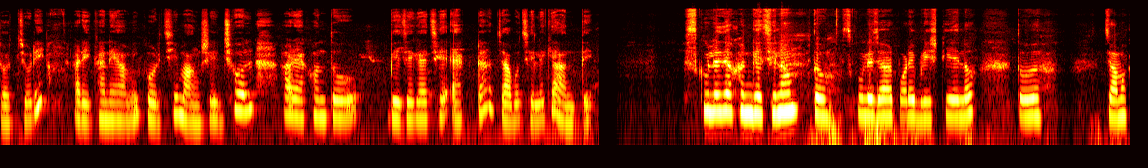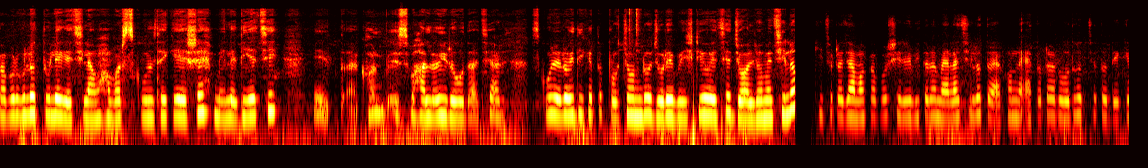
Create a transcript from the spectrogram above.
চচ্চড়ি। আর এখানে আমি করছি মাংসের ঝোল। আর এখন তো বেজে গেছে একটা, যাব ছেলেকে আনতে। স্কুলে যখন গেছিলাম, তো স্কুলে যাওয়ার পরে বৃষ্টি এলো। তো জামা কাপড়গুলো তুলে গেছিলাম। আবার স্কুল থেকে এসে মেলে দিয়েছি। এই তো এখন বেশ ভালোই রোদ আছে। আর স্কুলের ওই দিকে তো প্রচণ্ড জোরে বৃষ্টি হয়েছে, জল জমেছিল। কিছুটা জামা কাপড় সিঁড়ির ভিতরে মেলা ছিল, তো এখন এতটা রোদ হচ্ছে তো দেখে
